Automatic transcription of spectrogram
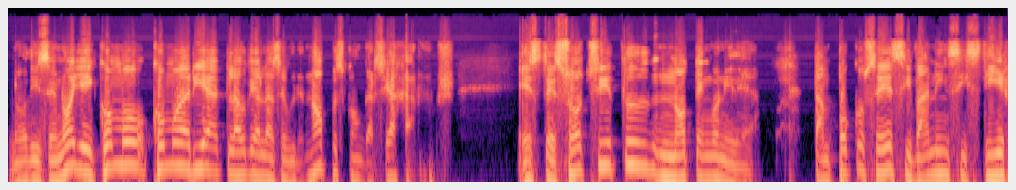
No dicen, oye, ¿y cómo, cómo haría Claudia la seguridad? No, pues con García Harfush. Este Xochitl no tengo ni idea. Tampoco sé si van a insistir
